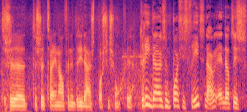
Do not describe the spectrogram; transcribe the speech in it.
Tussen, tussen de 2.500 en de 3000 porties ongeveer. 3000 porties friet. Nou, en dat is,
